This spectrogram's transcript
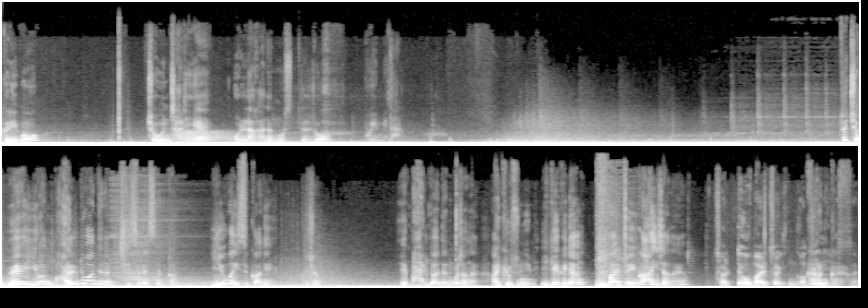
그리고 좋은 자리에 올라가는 모습들도 보입니다. 도대체 왜 이런 말도 안 되는 짓을 했을까? 이유가 있을 거 아니에요. 그죠? 이게 말도 안 되는 거잖아요. 아니 교수님, 이게 그냥 우발적인 거 아니잖아요. 절대 우발적인 건 그러니까요. 아니었어요.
